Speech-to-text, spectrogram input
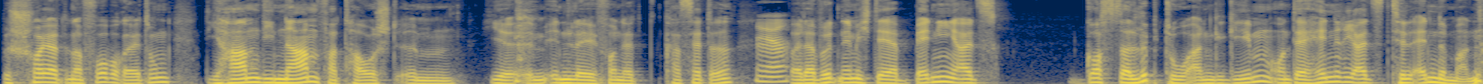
bescheuert in der Vorbereitung. Die haben die Namen vertauscht im, hier im Inlay von der Kassette. Ja. Weil da wird nämlich der Benny als Gosta Lipto angegeben und der Henry als Till Endemann.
